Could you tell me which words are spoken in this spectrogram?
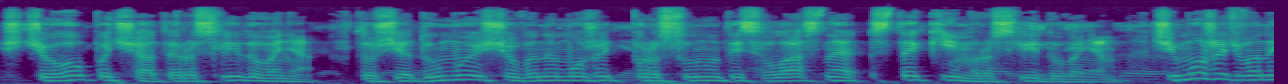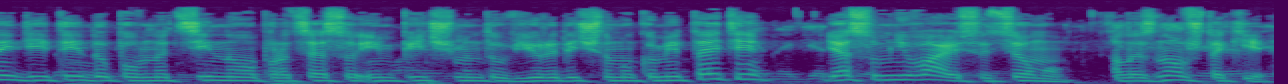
з чого почати розслідування. Тож я думаю, що вони можуть просунутись власне з таким розслідуванням. Чи можуть вони дійти до повноцінного процесу імпічменту в юридичному комітеті? Я сумніваюся цьому, але знов ж таки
